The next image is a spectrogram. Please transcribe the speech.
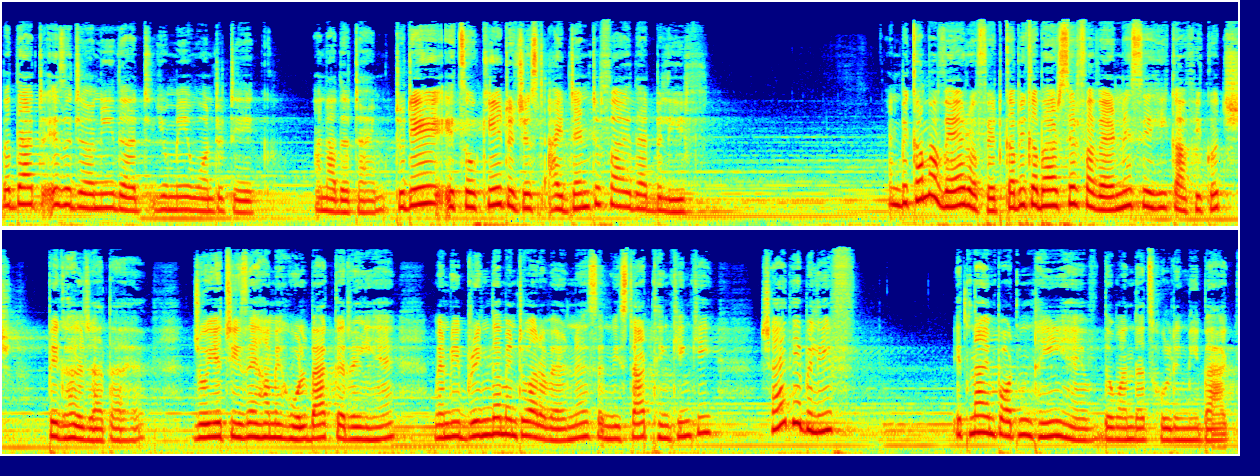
But that is a journey that you may want to take another time. Today, it's okay to just identify that belief and become aware of it. कभी कभार सिर्फ अवेयरनेस से ही काफ़ी कुछ पिघल जाता है जो ये चीज़ें हमें होल्ड बैक कर रही हैं when we bring them into our awareness and we start thinking कि शायद ये बिलीफ इतना इम्पॉर्टेंट नहीं है the one that's holding me back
